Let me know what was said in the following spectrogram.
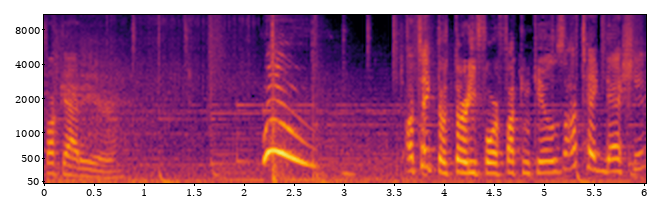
Fuck out of here. I'll take the 34 fucking kills. I'll take that shit.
